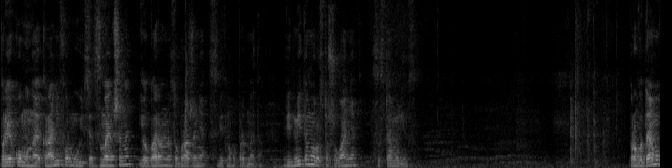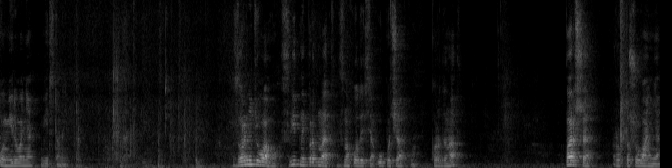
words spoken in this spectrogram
при якому на екрані формується зменшене і обернене зображення світного предмета. Відмітимо розташування системи лінз. Проведемо вимірювання відстаней. Зверніть увагу, світний предмет знаходиться у початку координат. Перше розташування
